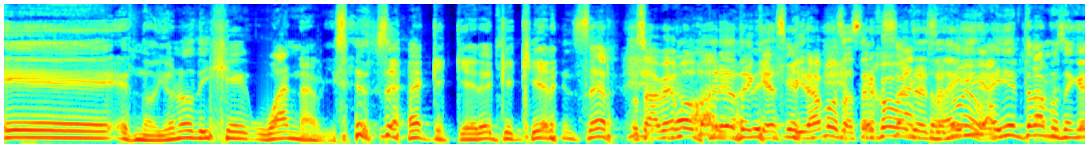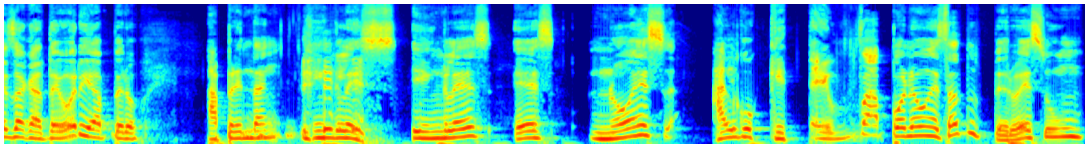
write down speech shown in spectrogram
Eh, no, yo no dije wannabes, o sea, que quieren, que quieren ser. O sea, vemos varios de que aspiramos a ser jóvenes de ahí, ahí entramos en esa categoría, pero aprendan inglés. inglés es, no es algo que te va a poner un estatus, pero es un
